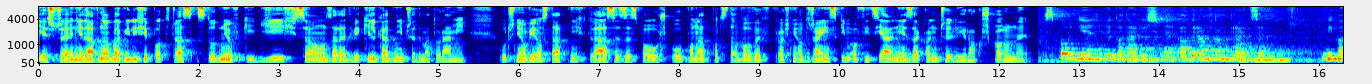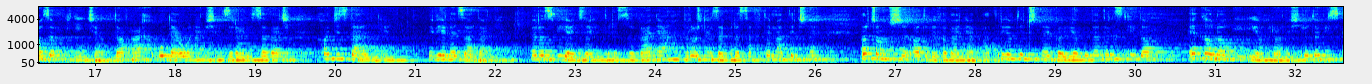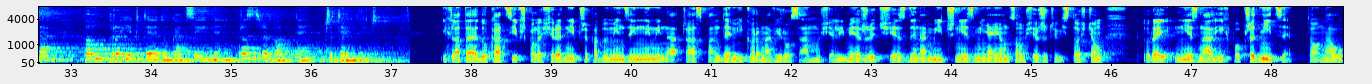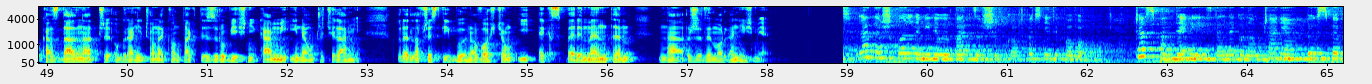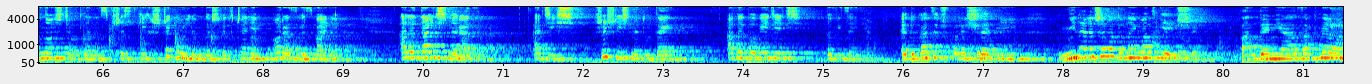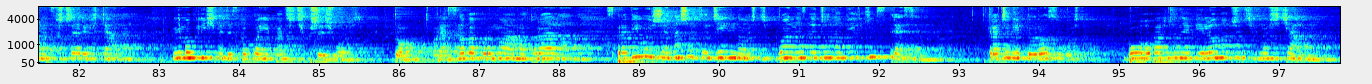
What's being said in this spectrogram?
Jeszcze niedawno bawili się podczas studniówki. Dziś są zaledwie kilka dni przed maturami. Uczniowie ostatnich klas zespołu szkół ponadpodstawowych w Krośnie Odrzańskim oficjalnie zakończyli rok szkolny. Wspólnie wykonaliśmy ogromną pracę. Mimo zamknięcia w domach udało nam się zrealizować, choć zdalnie, wiele zadań. Rozwijać zainteresowania w różnych zakresach tematycznych, począwszy od wychowania patriotycznego i obywatelskiego, ekologii i ochrony środowiska, po projekty edukacyjne, prozdrowotne, czytelnicze. Ich lata edukacji w szkole średniej przypadły m.in. na czas pandemii koronawirusa. Musieli mierzyć się z dynamicznie zmieniającą się rzeczywistością, której nie znali ich poprzednicy. To nauka zdalna czy ograniczone kontakty z rówieśnikami i nauczycielami, które dla wszystkich były nowością i eksperymentem na żywym organizmie. Lata szkolne minęły bardzo szybko, choć nietypowo. Czas pandemii i zdalnego nauczania był z pewnością dla nas wszystkich szczególnym doświadczeniem oraz wyzwaniem. Ale daliśmy radę. A dziś przyszliśmy tutaj, aby powiedzieć do widzenia. Edukacja w szkole średniej nie należała do najłatwiejszych. Pandemia zamknęła nas w czterech ścianach. Nie mogliśmy ze spokojem patrzeć w przyszłość. To oraz nowa formuła maturalna sprawiły, że nasza codzienność była naznaczona wielkim stresem. Wkraczanie w dorosłość było obarczone wieloma przeciwnościami.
